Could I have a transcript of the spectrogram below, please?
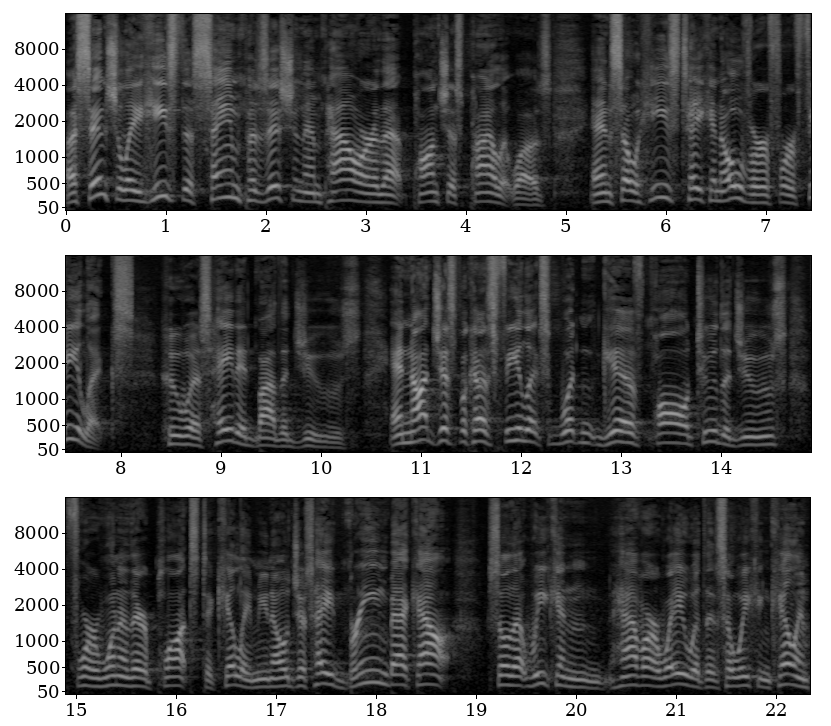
Essentially, he's the same position and power that Pontius Pilate was. And so he's taken over for Felix, who was hated by the Jews. And not just because Felix wouldn't give Paul to the Jews for one of their plots to kill him, you know, just, hey, bring back out so that we can have our way with it, so we can kill him.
